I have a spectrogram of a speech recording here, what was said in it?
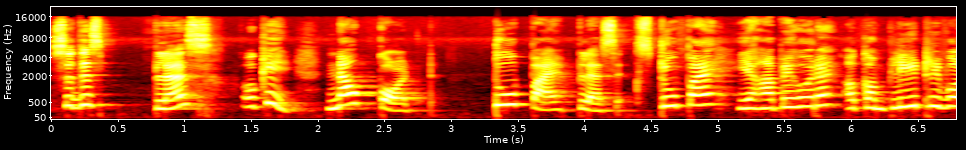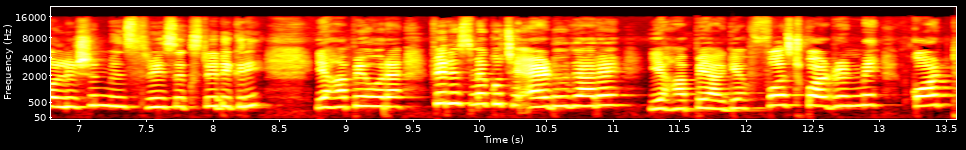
so this plus okay now cot two pi plus X. Two pi यहाँ पे हो रहा है। A complete revolution means three sixty degree यहाँ पे हो रहा है। फिर इसमें कुछ ऐड हो जा रहा है। यहाँ पे आ गया फ़र्स्ट क्वाड्रेंट में। कॉट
